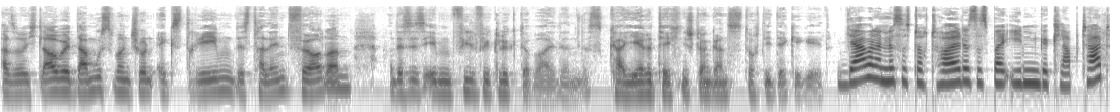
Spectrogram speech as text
Also ich glaube, da muss man schon extrem das Talent fördern und es ist eben viel, viel Glück dabei, denn das karrieretechnisch dann ganz durch die Decke geht. Ja, aber dann ist es doch toll, dass es bei Ihnen geklappt hat.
